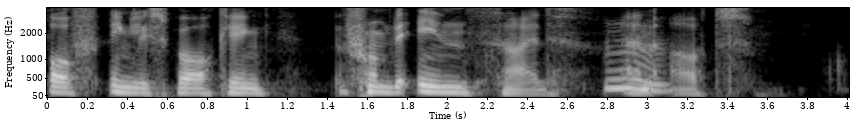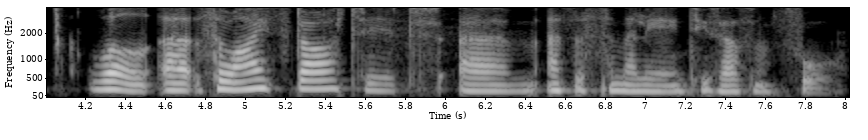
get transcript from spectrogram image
of English sparkling from the inside Mm. and out. Well, uh, so I started um, as a sommelier in 2004.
